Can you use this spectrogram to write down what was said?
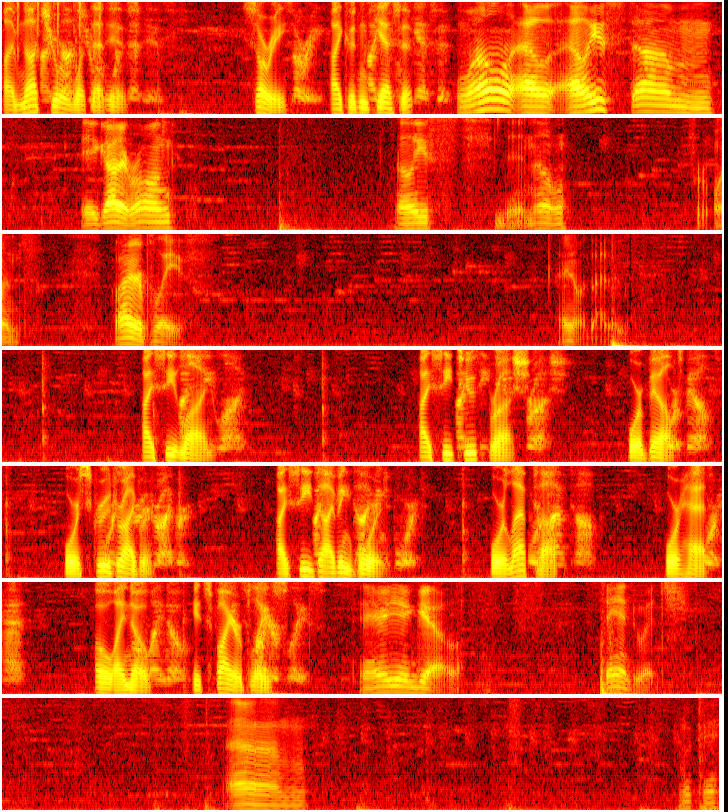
I'm not I'm sure not what sure that what is. that is. Sorry, Sorry. I couldn't I guess couldn't it. Guess it. Well, at, at least um, it got it wrong. At least you didn't know. For once, fireplace. I know what that is. I see I line. see line. I see I see toothbrush toothbrush or or belt belt or or screwdriver. screwdriver. I see I see diving board board or or laptop laptop or hat. or hat. Oh, I Oh, know. I know. It's It's fireplace. fireplace. There you go. Sandwich. Um. Okay.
